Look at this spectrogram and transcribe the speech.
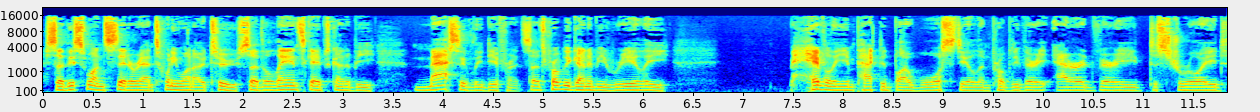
So this one's set around twenty one oh two. So the landscape's going to be massively different. So it's probably going to be really heavily impacted by war still and probably very arid, very destroyed.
